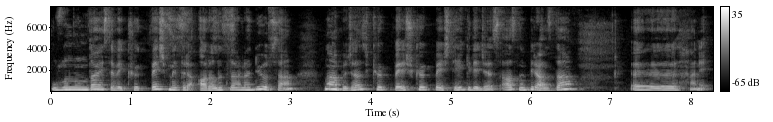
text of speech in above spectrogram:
uzunluğundaysa ve kök 5 metre aralıklarla diyorsa ne yapacağız? Kök 5 kök 5 diye gideceğiz. Aslında biraz da e, hani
